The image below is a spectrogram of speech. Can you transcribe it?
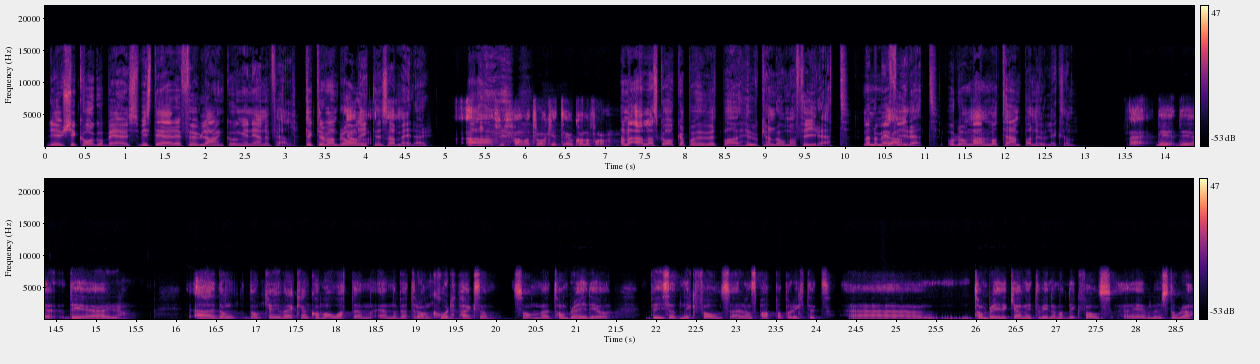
Du, Chicago Bears, visst är det fula ankungen i NFL? Tyckte det var en bra ja. liknelse av mig där. Ah, fy fan vad tråkigt det är att kolla på dem. Ja, alla skakar på huvudet bara, hur kan de ha 4-1? Men de är ja. 4-1 och de vann ja. mot Tampa nu liksom. Nej, det, det, det är... Äh, de, de kan ju verkligen komma åt en, en veteran quarterback som, som eh, Tom Brady och visa att Nick Foles är hans pappa på riktigt. Uh, Tom Brady kan inte vinna mot Nick Foles. Det är väl det stora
